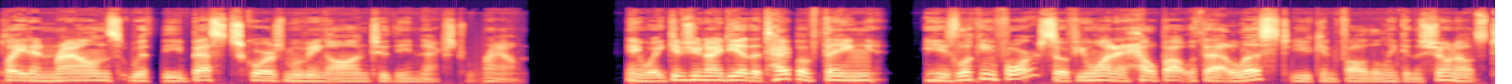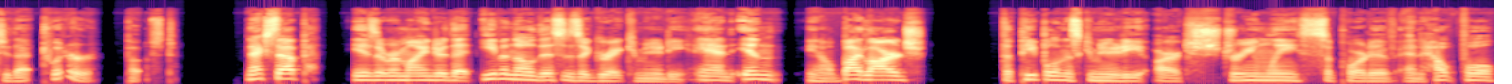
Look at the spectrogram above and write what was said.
played in rounds with the best scores moving on to the next round. Anyway, it gives you an idea of the type of thing he's looking for. So if you want to help out with that list, you can follow the link in the show notes to that Twitter post. Next up is a reminder that even though this is a great community and in, you know, by large, the people in this community are extremely supportive and helpful.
